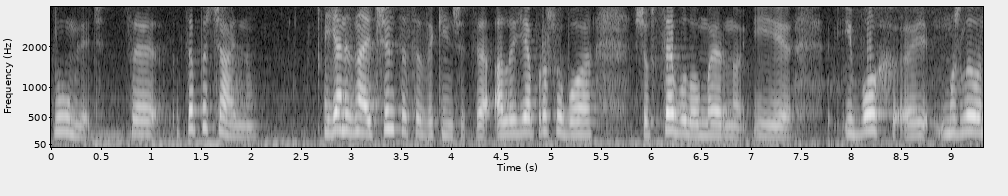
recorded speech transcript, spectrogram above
тлумлять. Це, це печально. Я не знаю, чим це все закінчиться, але я прошу Бога, щоб все було мирно і, і Бог, е, можливо,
